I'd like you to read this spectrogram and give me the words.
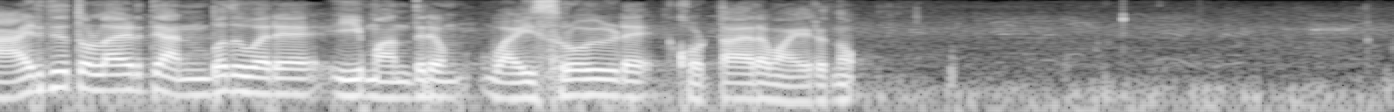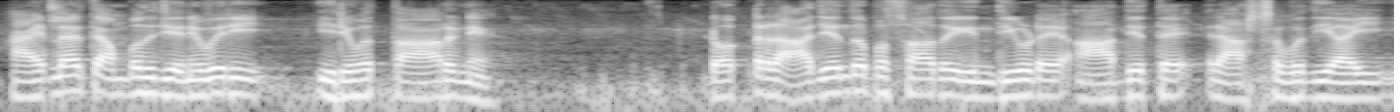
ആയിരത്തി തൊള്ളായിരത്തി അൻപത് വരെ ഈ മന്ദിരം വൈസ്രോയുടെ കൊട്ടാരമായിരുന്നു. ആയിരത്തി തൊള്ളായിരത്തി അമ്പത് ജനുവരി ഇരുപത്തി ആറിന് ഡോക്ടർ രാജേന്ദ്ര പ്രസാദ് ഇന്ത്യയുടെ ആദ്യത്തെ രാഷ്ട്രപതിയായി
